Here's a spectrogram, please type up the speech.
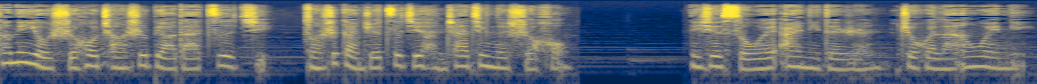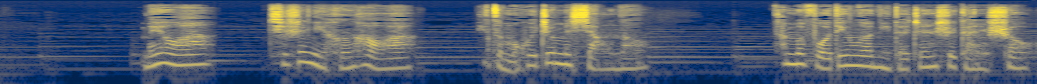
当你有时候尝试表达自己，总是感觉自己很差劲的时候，那些所谓爱你的人就会来安慰你。没有啊，其实你很好啊，你怎么会这么想呢？他们否定了你的真实感受，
